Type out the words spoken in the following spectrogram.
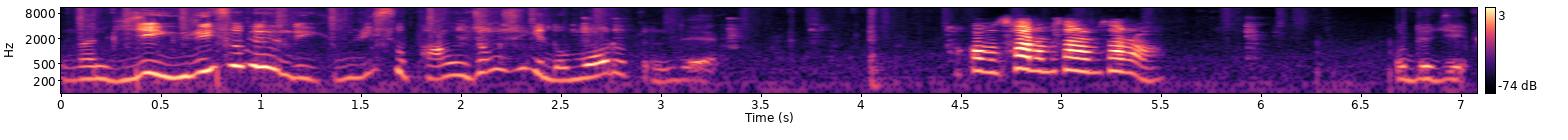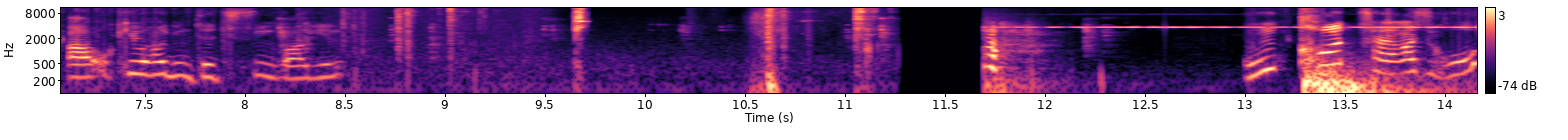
난 이제 유리수 배우는데 유리수 방정식이 너무 어렵던데 잠깐만, 사람, 사람, 사람. 어디지? 아 오케이 확인 대충 이거 확인 컷! 잘 가시고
